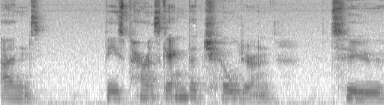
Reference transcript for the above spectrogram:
and these parents getting their children to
